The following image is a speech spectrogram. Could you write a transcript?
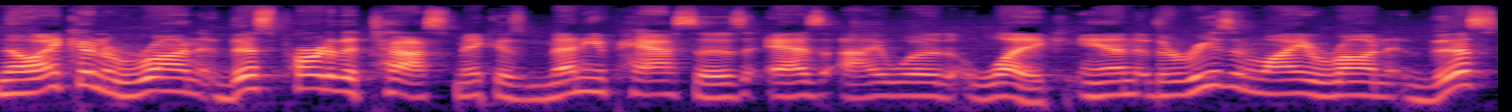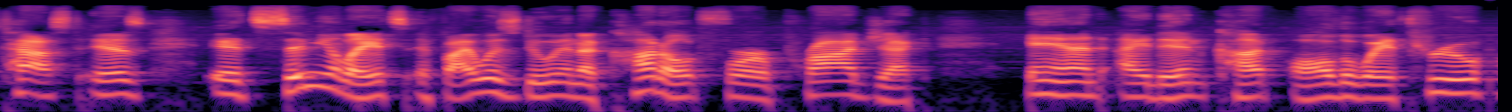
Now I can run this part of the test, make as many passes as I would like. And the reason why I run this test is it simulates if I was doing a cutout for a project and I didn't cut all the way through.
